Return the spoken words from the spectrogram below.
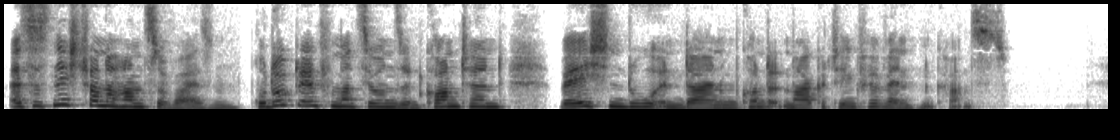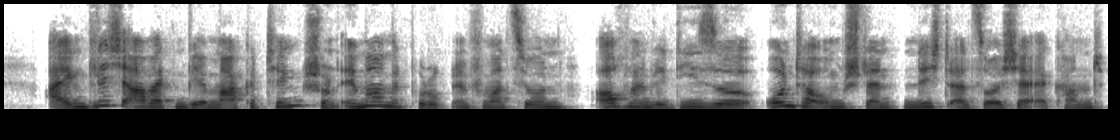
Es ist nicht von der Hand zu weisen. Produktinformationen sind Content, welchen du in deinem Content Marketing verwenden kannst. Eigentlich arbeiten wir im Marketing schon immer mit Produktinformationen, auch wenn wir diese unter Umständen nicht als solche erkannt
